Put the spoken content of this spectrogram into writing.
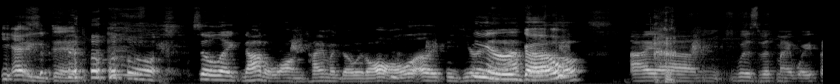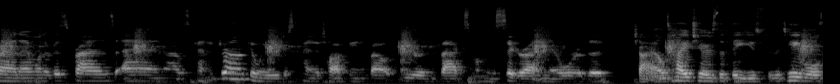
Yeah, you did. so like not a long time ago at all, like a year, Year and ago. ago. I um, was with my boyfriend and one of his friends, and I was kind of drunk, and we were just kind of talking about we were in the back smoking a cigarette, and there were the child high chairs that they use for the tables,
